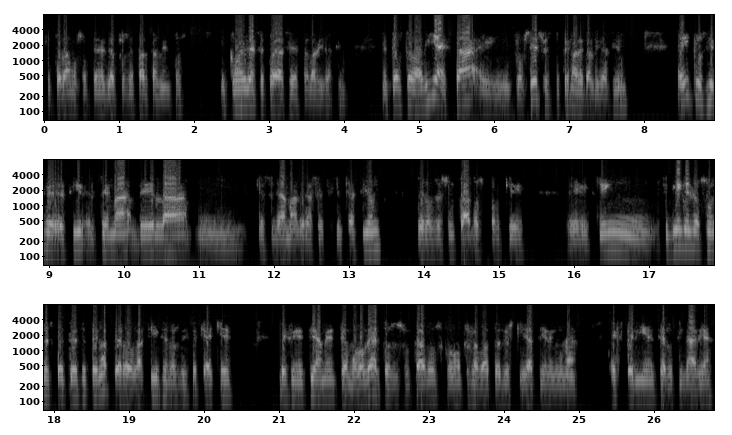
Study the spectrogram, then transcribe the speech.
que podamos obtener de otros departamentos y con ellas se puede hacer esta validación. Entonces todavía está en proceso este tema de validación e inclusive decir el tema de la mm, que se llama de la certificación de los resultados porque eh, quien, si bien ellos son expertos de este tema, pero la ciencia nos dice que hay que definitivamente homologar estos resultados con otros laboratorios que ya tienen una experiencia rutinaria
